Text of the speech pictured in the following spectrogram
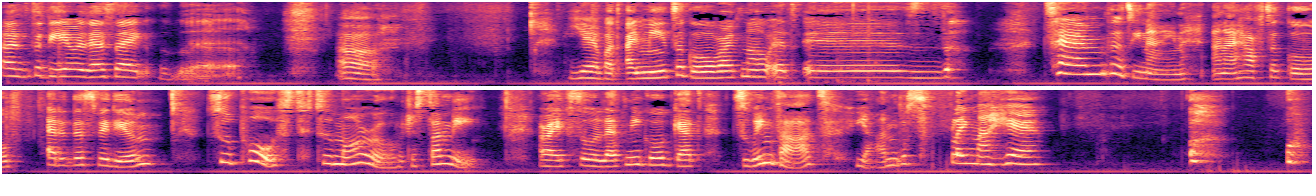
and today I was just like oh yeah. But I need to go right now. It is ten thirty nine, and I have to go edit this video to post tomorrow, which is Sunday. All right, so let me go get doing that. Yeah, I'm just fling my hair oh, oh,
